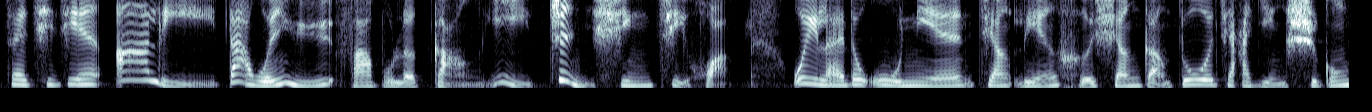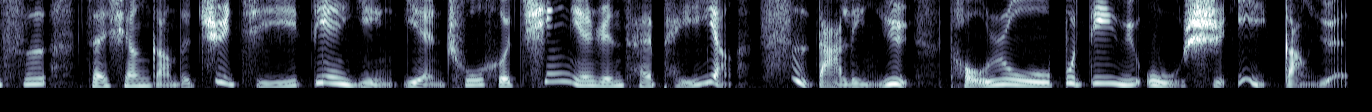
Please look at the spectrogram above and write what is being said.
在期间，阿里大文娱发布了港艺振兴计划，未来的五年将联合香港多家影视公司，在香港的剧集、电影、演出和青年人才培养四大领域，投入不低于五十亿港元。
